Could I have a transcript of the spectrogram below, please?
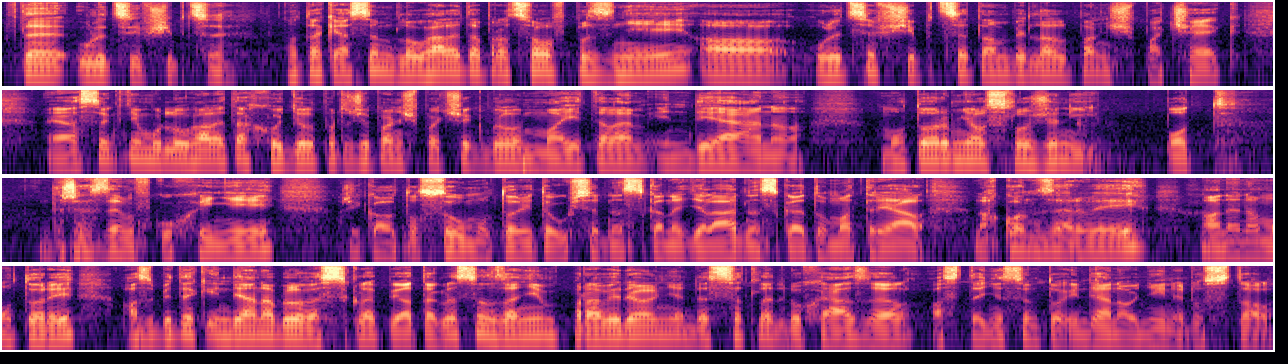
v té ulici v Šipce? No tak já jsem dlouhá léta pracoval v Plzni a ulice v Šipce tam bydlel pan Špaček. A já jsem k němu dlouhá léta chodil, protože pan Špaček byl majitelem Indiana. Motor měl složený pod dřezem v kuchyni. Říkal, to jsou motory, to už se dneska nedělá, dneska je to materiál na konzervy a ne na motory. A zbytek Indiana byl ve sklepě a takhle jsem za ním pravidelně deset let docházel a stejně jsem to Indiana od něj nedostal.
